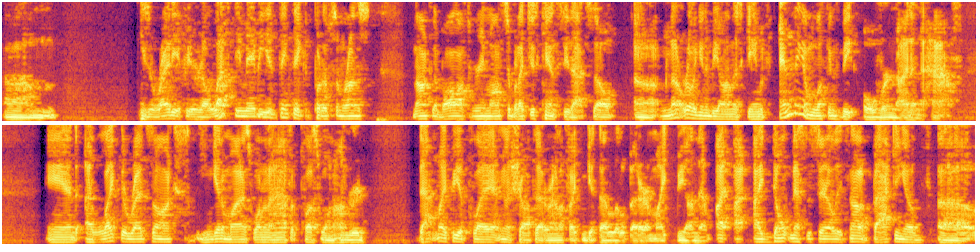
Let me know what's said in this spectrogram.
Um, he's a righty. If you're a lefty, maybe you'd think they could put up some runs, knock the ball off the green monster, but I just can't see that. So uh, I'm not really going to be on this game. If anything, I'm looking to the over nine and a half. And I like the Red Sox. You can get a minus one and a half at plus 100 that might be a play. I'm going to shop that around if I can get that a little better. It might be on them. I, I, I don't necessarily. It's not a backing of uh,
